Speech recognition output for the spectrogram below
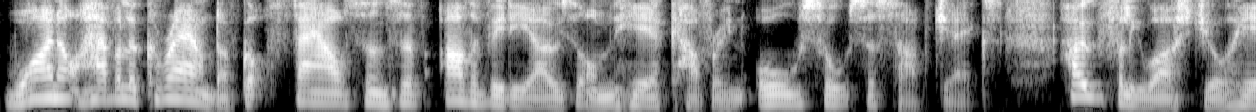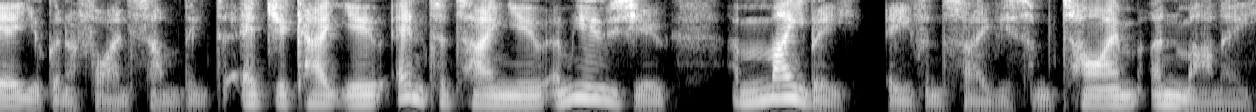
why not have a look around? I've got thousands of other videos on here covering all sorts of subjects. Hopefully, whilst you're here, you're going to find something to educate you, entertain you, amuse you, and maybe even save you some time and money.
